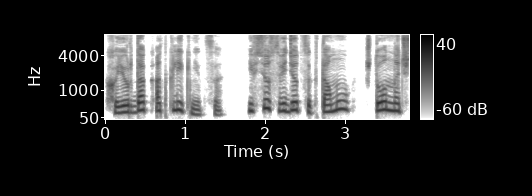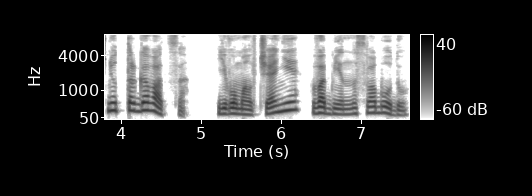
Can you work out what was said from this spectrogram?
Хаюрдак откликнется, и все сведется к тому, что он начнет торговаться. Его молчание в обмен на свободу.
